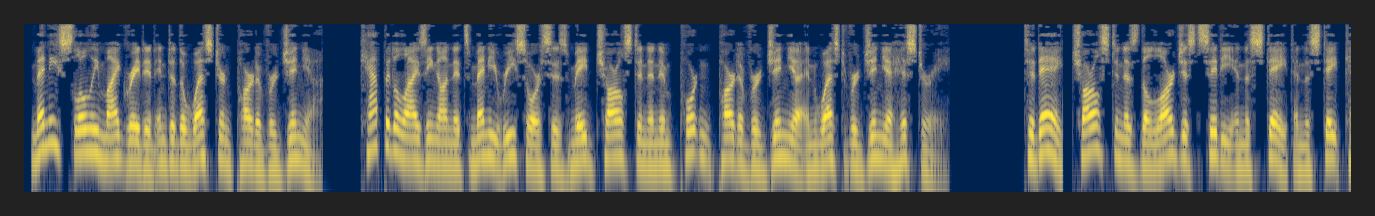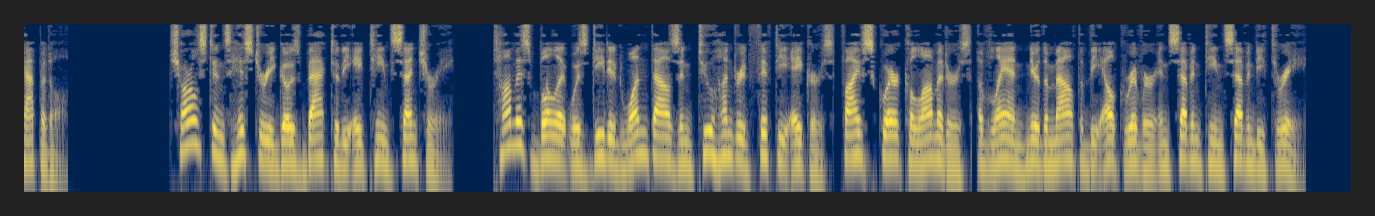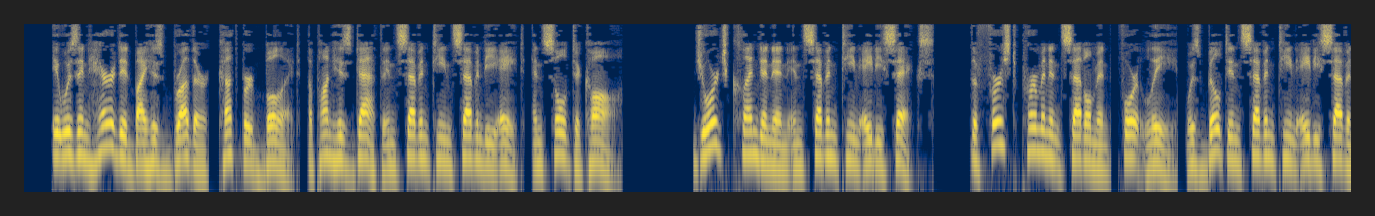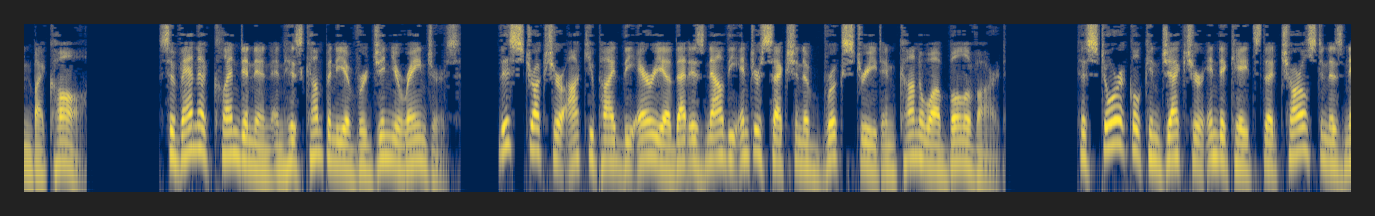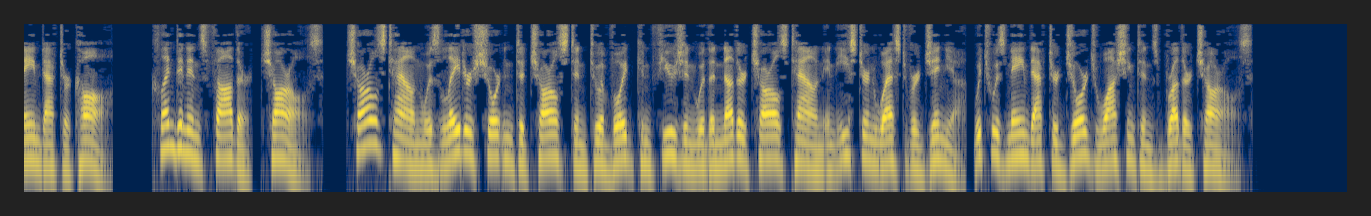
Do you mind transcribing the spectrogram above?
Many slowly migrated into the western part of Virginia. Capitalizing on its many resources made Charleston an important part of Virginia and West Virginia history. Today, Charleston is the largest city in the state and the state capital. Charleston's history goes back to the 18th century. Thomas Bullitt was deeded 1,250 acres 5 square kilometers of land near the mouth of the Elk River in 1773. It was inherited by his brother, Cuthbert Bullitt, upon his death in 1778, and sold to Col. George Clendenin in 1786. The first permanent settlement, Fort Lee, was built in 1787 by Col. Savannah Clendenin and his company of Virginia Rangers. This structure occupied the area that is now the intersection of Brook Street and Kanawha Boulevard. Historical conjecture indicates that Charleston is named after Col. Clendenin's father, Charles. Charlestown was later shortened to Charleston to avoid confusion with another Charlestown in eastern West Virginia, which was named after George Washington's brother Charles.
